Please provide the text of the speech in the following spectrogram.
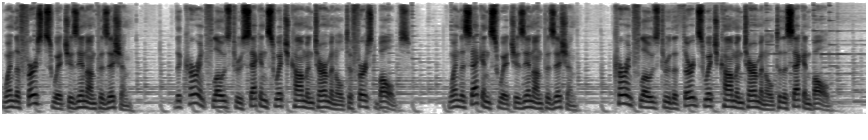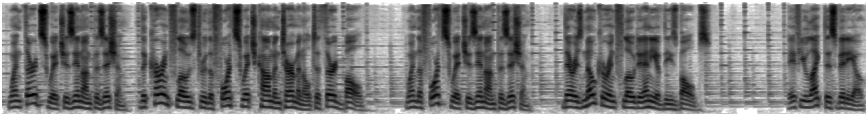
When the first switch is in on position, the current flows through second switch common terminal to first bulbs. When the second switch is in on position, current flows through the third switch common terminal to the second bulb. When third switch is in on position, the current flows through the fourth switch common terminal to third bulb. When the fourth switch is in on position, there is no current flow to any of these bulbs. If you liked this video,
